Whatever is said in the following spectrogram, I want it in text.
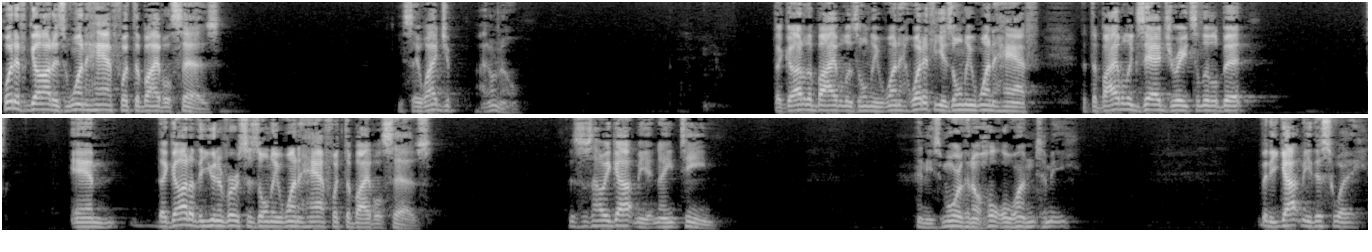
What if God is one half what the Bible says? You say, why'd you, I don't know. The God of the Bible is only one, what if he is only one half, that the Bible exaggerates a little bit, and the God of the universe is only one half what the Bible says? This is how he got me at 19. And he's more than a whole one to me. But he got me this way.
